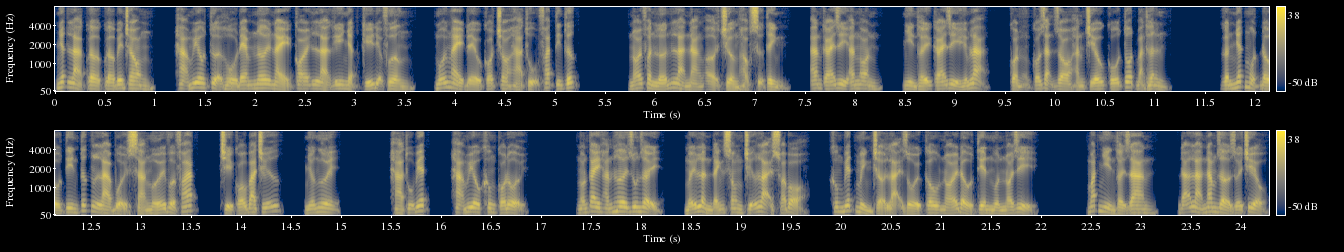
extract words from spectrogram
Nhất là cờ cờ bên trong hạ miêu tựa hồ đem nơi này coi là ghi nhật ký địa phương, mỗi ngày đều có cho hà thụ phát tin tức. Nói phần lớn là nàng ở trường học sự tỉnh ăn cái gì ăn ngon, nhìn thấy cái gì hiếm lạ, còn có dặn dò hắn chiếu cố tốt bản thân gần nhất một đầu tin tức là buổi sáng mới vừa phát, chỉ có ba chữ, nhớ ngươi. Hà thụ biết, hạ miêu không có đổi. Ngón tay hắn hơi run rẩy, mấy lần đánh xong chữ lại xóa bỏ, không biết mình trở lại rồi câu nói đầu tiên muốn nói gì. Mắt nhìn thời gian, đã là năm giờ dưới chiều,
